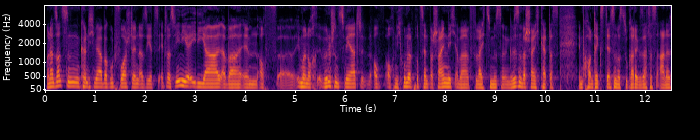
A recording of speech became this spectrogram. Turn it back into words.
Und ansonsten könnte ich mir aber gut vorstellen, also jetzt etwas weniger ideal, aber ähm, auch äh, immer noch wünschenswert, auch, auch nicht 100% wahrscheinlich, aber vielleicht zumindest eine gewisse Wahrscheinlichkeit, dass im Kontext dessen, was du gerade gesagt hast, Arne,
